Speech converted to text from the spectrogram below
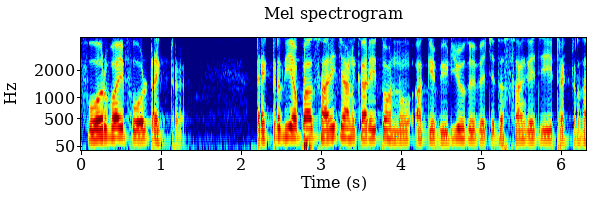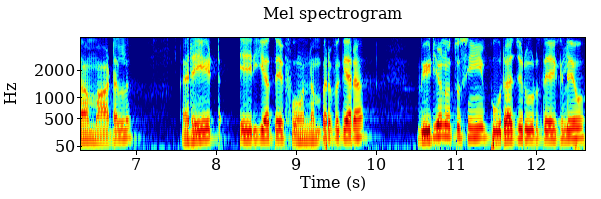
4x4 ਟਰੈਕਟਰ। ਟਰੈਕਟਰ ਦੀ ਆਪਾਂ ਸਾਰੀ ਜਾਣਕਾਰੀ ਤੁਹਾਨੂੰ ਅੱਗੇ ਵੀਡੀਓ ਦੇ ਵਿੱਚ ਦੱਸਾਂਗੇ ਜੀ, ਟਰੈਕਟਰ ਦਾ ਮਾਡਲ, ਰੇਟ ਏਰੀਆ ਤੇ ਫੋਨ ਨੰਬਰ ਵਗੈਰਾ। ਵੀਡੀਓ ਨੂੰ ਤੁਸੀਂ ਪੂਰਾ ਜ਼ਰੂਰ ਦੇਖ ਲਿਓ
